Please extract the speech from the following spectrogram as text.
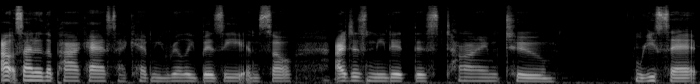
outside of the podcast that kept me really busy. And so I just needed this time to reset,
